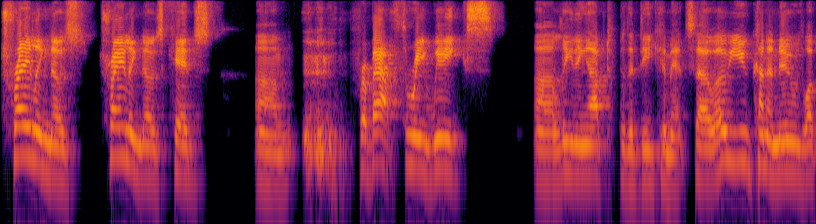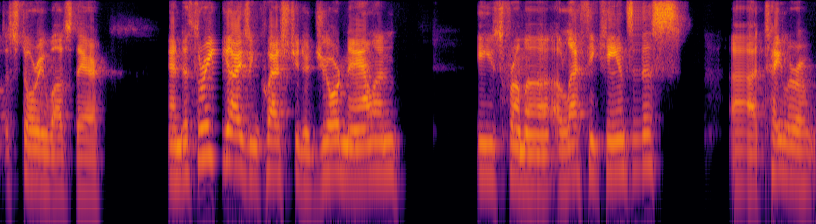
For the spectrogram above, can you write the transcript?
trailing those trailing those kids um, for about three weeks uh, leading up to the decommit. So OU kind of knew what the story was there. And the three guys in question are Jordan Allen. He's from Olathe, Kansas. Uh, Taylor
